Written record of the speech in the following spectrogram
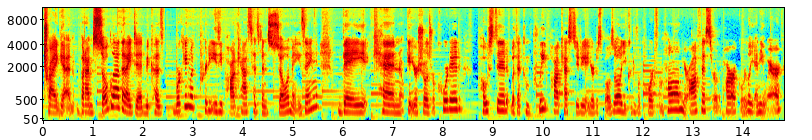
try again. But I'm so glad that I did because working with Pretty Easy Podcast has been so amazing. They can get your shows recorded, posted with a complete podcast studio at your disposal. You can record from home, your office, or the park, or really anywhere.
